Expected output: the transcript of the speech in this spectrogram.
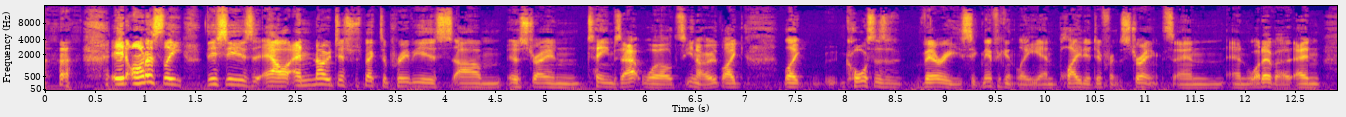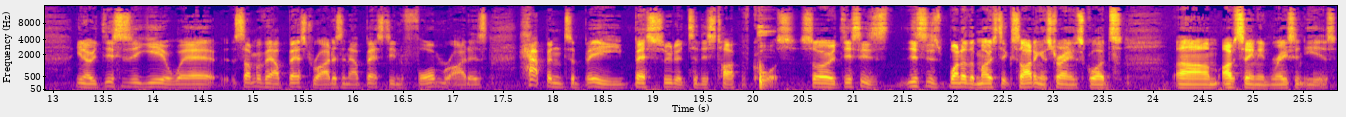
it honestly, this is our and no disrespect to previous um, Australian teams at Worlds. You know, like like courses vary significantly and play to different strengths and and whatever. And you know, this is a year where some of our best riders and our best informed riders happen to be best suited to this type of course. So this is this is one of the most exciting Australian squads um, I've seen in recent years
